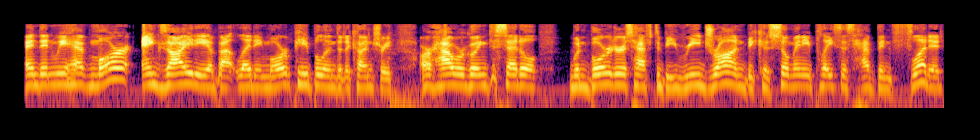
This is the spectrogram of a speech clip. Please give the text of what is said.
and then we have more anxiety about letting more people into the country, or how we're going to settle when borders have to be redrawn because so many places have been flooded,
